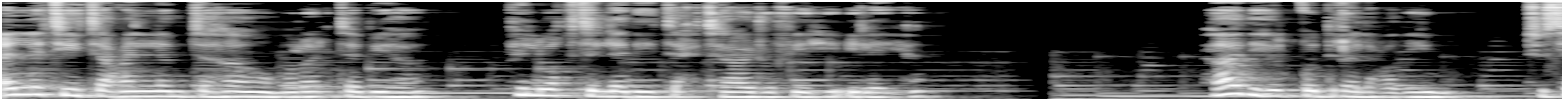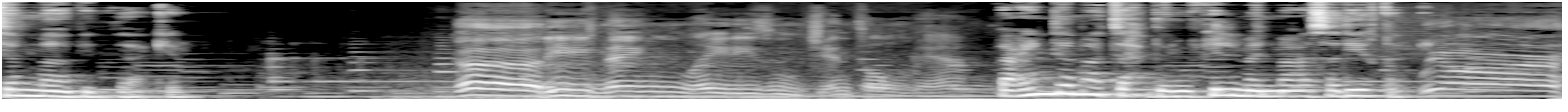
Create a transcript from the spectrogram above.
التي تعلمتها ومررت بها في الوقت الذي تحتاج فيه إليها. هذه القدرة العظيمة تسمى بالذاكرة. Good evening, ladies and gentlemen. فعندما تحضر فيلما مع صديقك We are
